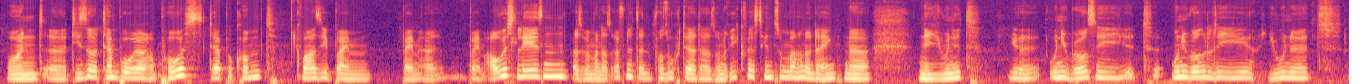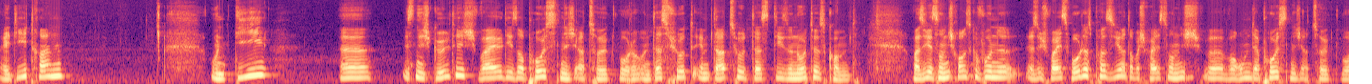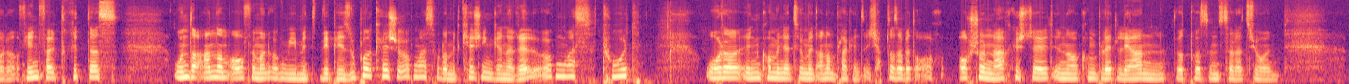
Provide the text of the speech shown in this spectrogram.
Und äh, dieser temporäre Post, der bekommt quasi beim, beim, äh, beim Auslesen, also wenn man das öffnet, dann versucht er da so ein Request hinzumachen und da hängt eine, eine Unit, äh, Universally Unit ID dran. Und die äh, ist nicht gültig, weil dieser Post nicht erzeugt wurde. Und das führt eben dazu, dass diese Notice kommt. Was ich jetzt noch nicht rausgefunden also ich weiß, wo das passiert, aber ich weiß noch nicht, äh, warum der Post nicht erzeugt wurde. Auf jeden Fall tritt das unter anderem auf, wenn man irgendwie mit WP Supercache irgendwas oder mit Caching generell irgendwas tut oder in Kombination mit anderen Plugins. Ich habe das aber auch, auch schon nachgestellt in einer komplett leeren WordPress-Installation.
